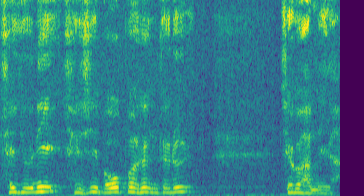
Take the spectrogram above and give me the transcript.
세균이 75%를 제거합니다.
